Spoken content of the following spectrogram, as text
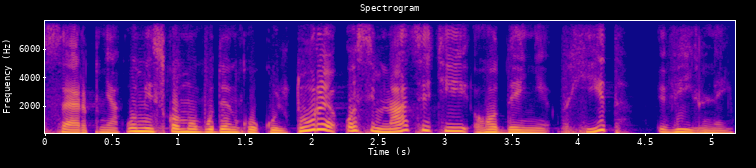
серпня у міському будинку культури о 17 годині. Вхід вільний.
